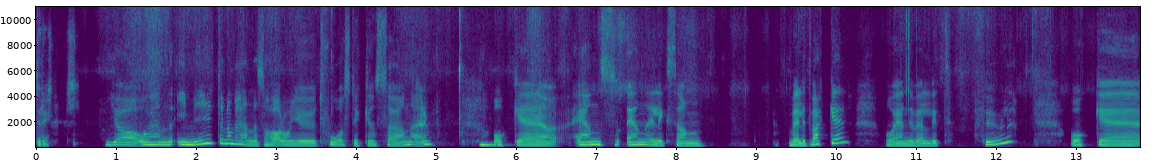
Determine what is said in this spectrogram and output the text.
dryck. Ja, och henne, i myten om henne så har hon ju två stycken söner. Mm. Och eh, en, en är liksom väldigt vacker och en är väldigt ful. Och eh,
